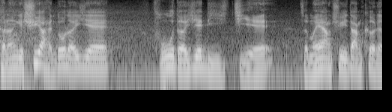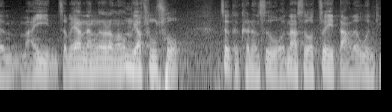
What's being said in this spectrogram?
可能也需要很多的一些服务的一些礼节，怎么样去让客人满意，怎么样能够能够不要出错，这个可能是我那时候最大的问题。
